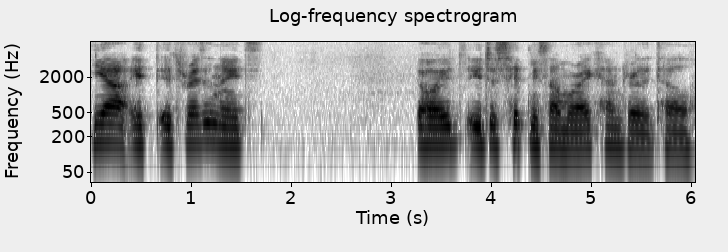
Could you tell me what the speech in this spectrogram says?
Yeah, it it resonates. Oh, it it just hit me somewhere. I can't really tell.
